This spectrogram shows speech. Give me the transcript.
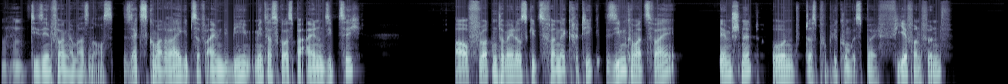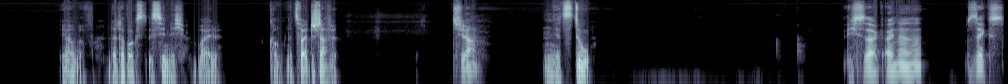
Mhm. Die sehen folgendermaßen aus. 6,3 gibt's auf IMDb, Metascore ist bei 71. Auf Rotten Tomatoes gibt's von der Kritik 7,2 im Schnitt und das Publikum ist bei 4 von 5. Ja, und auf Letterboxd ist sie nicht, weil kommt eine zweite Staffel. Tja, Und jetzt du. Ich sag eine 6.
